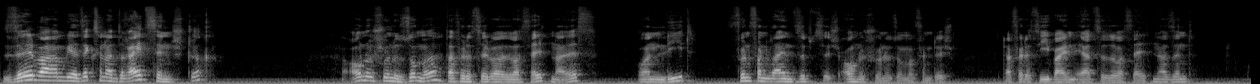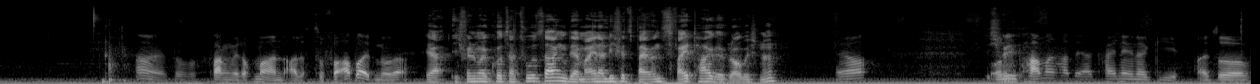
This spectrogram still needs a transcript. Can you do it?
Silber haben wir 613 Stück. Auch eine schöne Summe, dafür, dass Silber etwas seltener ist. Und Lead 571, auch eine schöne Summe, finde ich. Dafür, dass die beiden Erze sowas seltener sind. Also, fangen wir doch mal an, alles zu verarbeiten, oder? Ja, ich will mal kurz dazu sagen, der Miner lief jetzt bei uns zwei Tage, glaube ich, ne? Ja. Ich und will, ein paar Mal hatte er keine Energie. Also,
